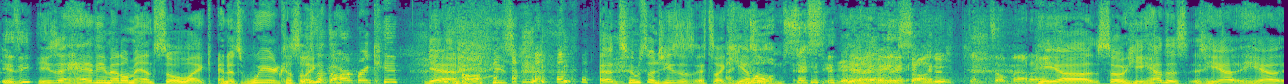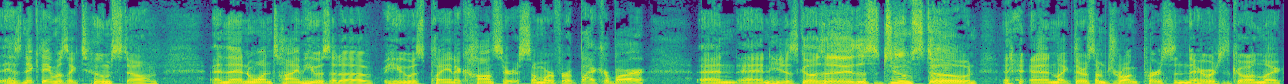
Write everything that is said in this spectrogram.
Is he? he's a heavy metal man so like and it's weird because So like Isn't that the Heartbreak Kid? yeah he's uh, tombstone jesus it's like he has No, a, I'm sexy. Remember, that- remember this song, dude? That's so badass. he uh so he had this he had he had his nickname was like tombstone and then one time he was at a he was playing a concert somewhere for a biker bar and and he just goes hey this is tombstone and like there was some drunk person there which is going like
